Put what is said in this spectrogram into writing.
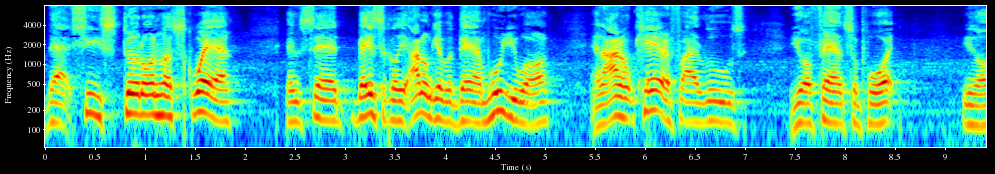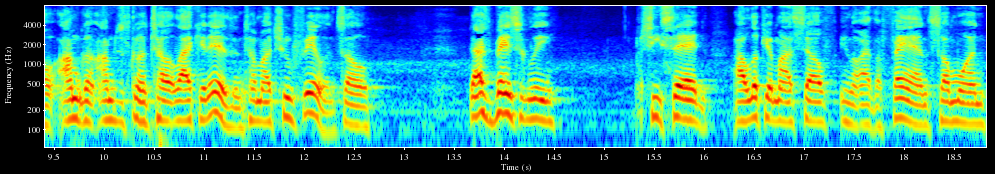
that she stood on her square and said, basically, I don't give a damn who you are, and I don't care if I lose your fan support. You know, I'm going I'm just gonna tell it like it is and tell my true feelings. So that's basically she said, I look at myself, you know, as a fan, someone,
